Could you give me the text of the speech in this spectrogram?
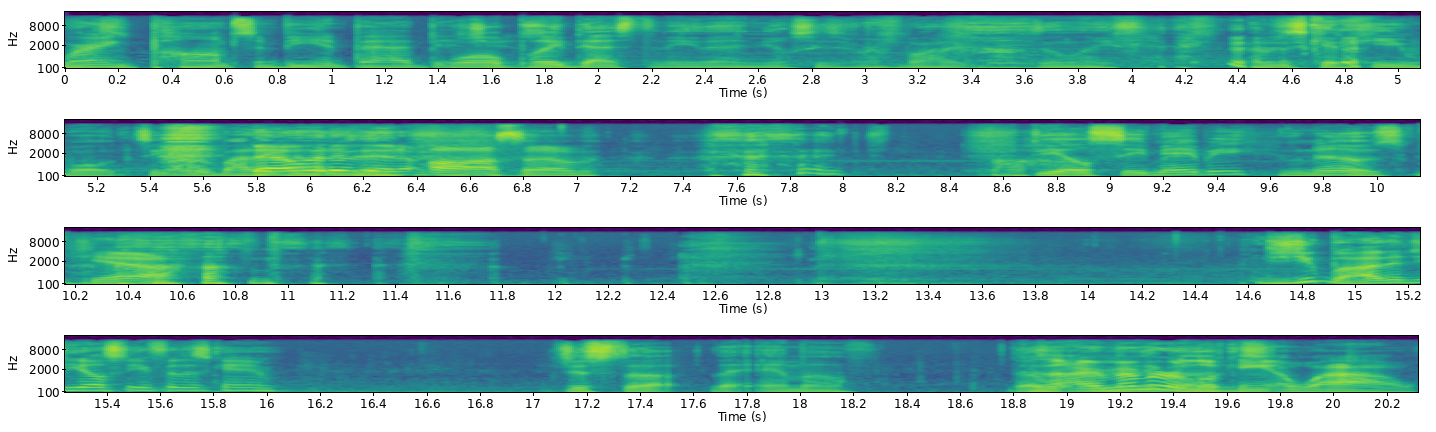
wearing pumps and being bad bitches. Well, play Destiny then. You'll see some robotic guns in latex. I'm just kidding. You won't see robotic that would have been in- awesome. DLC maybe. Who knows? Yeah. Um, Did you buy the DLC for this game? Just the the ammo. The- Because I I mean, the remember looking at wow,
